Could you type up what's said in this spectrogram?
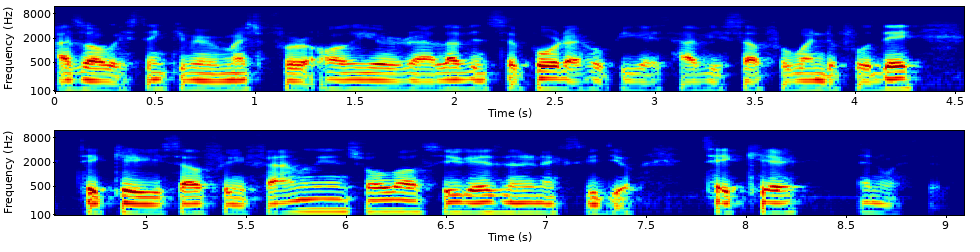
As always thank you very much for all your uh, love and support. I hope you guys have yourself a wonderful day. Take care of yourself and your family inshallah I'll see you guys in the next video. Take care and wassalam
